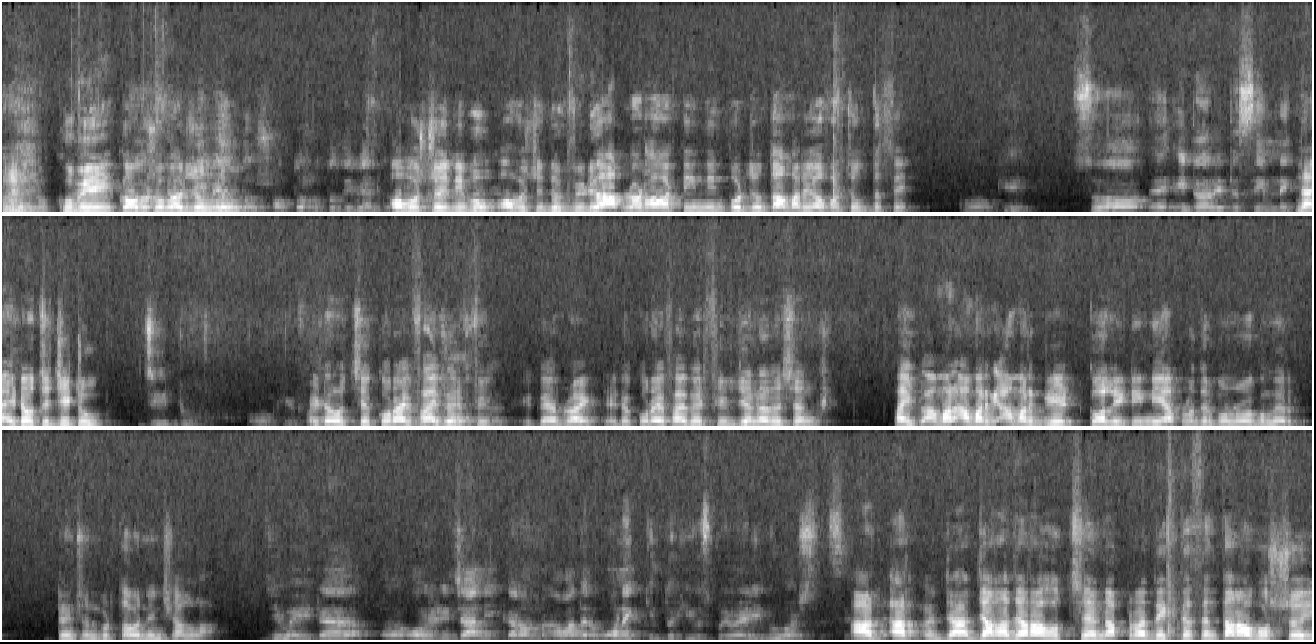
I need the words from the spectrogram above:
খুবই কম সময়ের জন্য। সত্য সত্য দিবেন তো। অবশ্যই দিব অবশ্যই দিব। ভিডিও আপলোড হওয়ার তিন দিন পর্যন্ত আমার এই অফার চলতেছে। ওকে সো এটার এটা সেম নাকি? না এটা হচ্ছে জি টু জি টু ওকে এটা হচ্ছে কোরাই ফাইভের রাইট এটা কোরাই ফাইভের ফিফথ জেনারেশন ভাই আমার আমার আমার গ্রেড কোয়ালিটি নিয়ে আপনাদের কোনো রকমের টেনশন করতে হবে না ইনশাল্লাহ জি ভাই, এটা অলরেডি জানি, কারণ আমাদের অনেক কিন্তু হিউজ পরিমাণে রিভিউ আসতেছে। আর আর যারা যারা হচ্ছেন, আপনারা দেখতেছেন, তারা অবশ্যই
